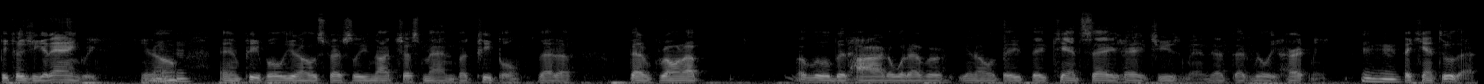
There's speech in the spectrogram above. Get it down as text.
because you get angry, you know, Mhm. and people, you know, especially not just men, but people that are that have grown up a little bit hard or whatever, you know, they they can't say, hey, geez, man, that that really hurt me. Mhm. They can't do that,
